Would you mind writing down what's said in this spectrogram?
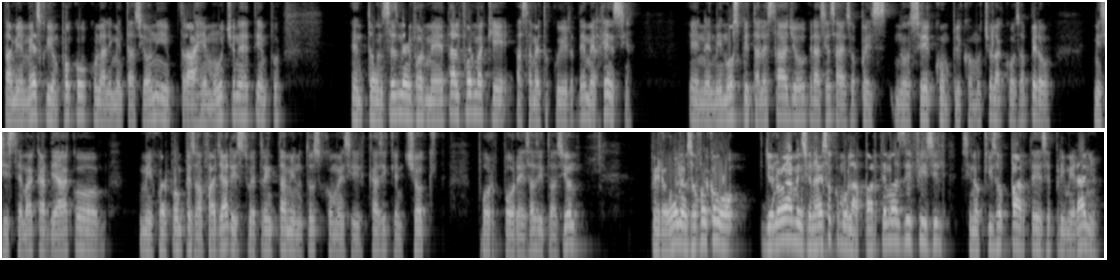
También me descuidé un poco con la alimentación y trabajé mucho en ese tiempo. Entonces me enfermé de tal forma que hasta me tocó ir de emergencia. En el mismo hospital estaba yo, gracias a eso pues no se complicó mucho la cosa, pero mi sistema cardíaco, mi cuerpo empezó a fallar y estuve 30 minutos, como decir, casi que en shock por, por esa situación. Pero bueno, eso fue como, yo no voy a mencionar eso como la parte más difícil, sino que hizo parte de ese primer año.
